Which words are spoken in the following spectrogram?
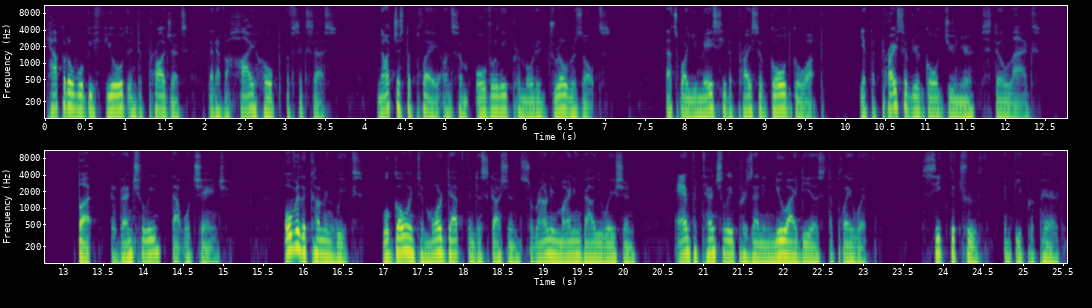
capital will be fueled into projects that have a high hope of success, not just a play on some overly promoted drill results. That's why you may see the price of gold go up, yet the price of your gold junior still lags. But eventually, that will change. Over the coming weeks, we'll go into more depth and discussion surrounding mining valuation and potentially presenting new ideas to play with. Seek the truth and be prepared.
